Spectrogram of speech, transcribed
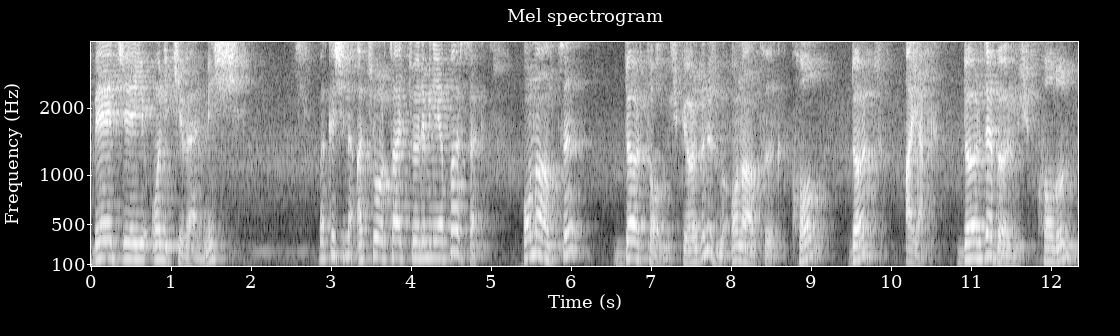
BC'yi 12 vermiş. Bakın şimdi açıortay teoremini yaparsak 16 4 olmuş. Gördünüz mü? 16 kol, 4 ayak. 4'e bölmüş kolun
